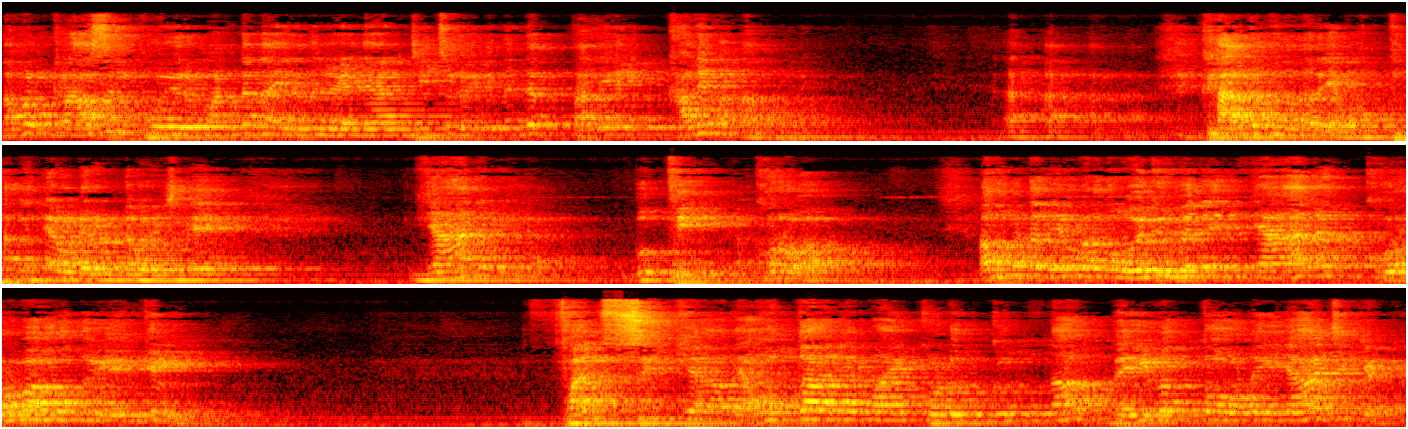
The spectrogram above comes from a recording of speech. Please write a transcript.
നമ്മൾ ക്ലാസ്സിൽ പോയി ഒരു മണ്ടനായിരുന്നു കഴിഞ്ഞാൽ ടീച്ചർ ചോദിക്കും തലയിൽ കളിമണ്ണാ പറയും കാരണം എന്താണെന്നറിയാമോ തല അവിടെ ഉണ്ട് പക്ഷേ ജ്ഞാനമില്ല ബുദ്ധി കുറവാണ്. അതുകൊണ്ട് അദ്ദേഹം പറഞ്ഞു ഒരുവന് ജ്ഞാനം കുറവാകുന്നു എങ്കിൽ ഫൽസിക്കാതെ ഔദാര്യമായി കൊടുക്കുന്ന ദൈവത്തോട് യാചിക്കട്ടെ.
